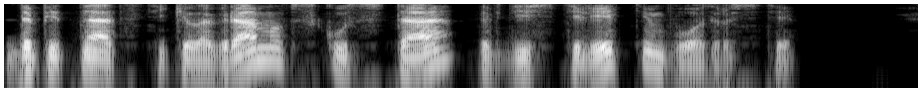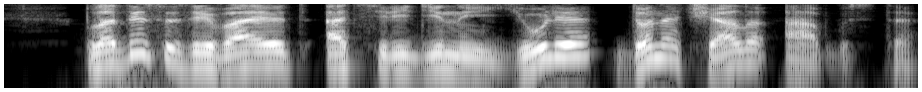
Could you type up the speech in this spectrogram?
до 15 килограммов с куста в десятилетнем возрасте. Плоды созревают от середины июля до начала августа.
